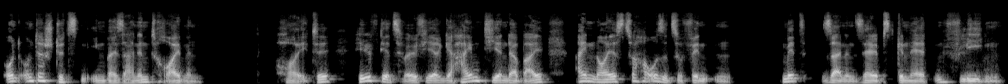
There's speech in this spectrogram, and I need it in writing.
und unterstützten ihn bei seinen Träumen. Heute hilft der zwölfjährige Heimtieren dabei, ein neues Zuhause zu finden. Mit seinen selbstgenähten Fliegen.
